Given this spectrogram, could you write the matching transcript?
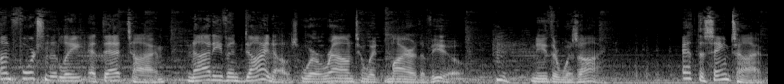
Unfortunately, at that time, not even dinos were around to admire the view. Hmm, neither was I. At the same time,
